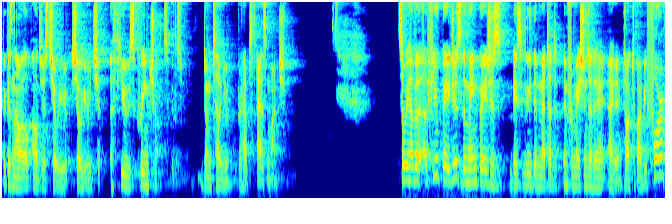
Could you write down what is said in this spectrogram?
because now I'll, I'll just show you, show you a few screenshots which don't tell you perhaps as much. So we have a, a, few pages. The main page is basically the meta information that I, I, talked about before.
